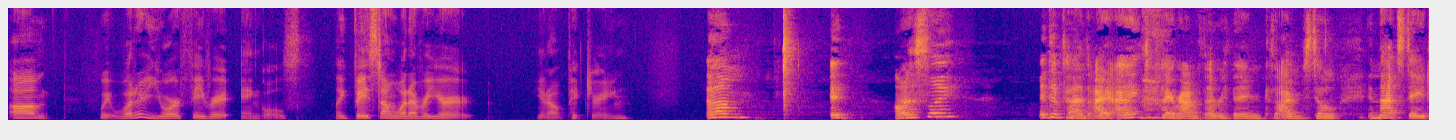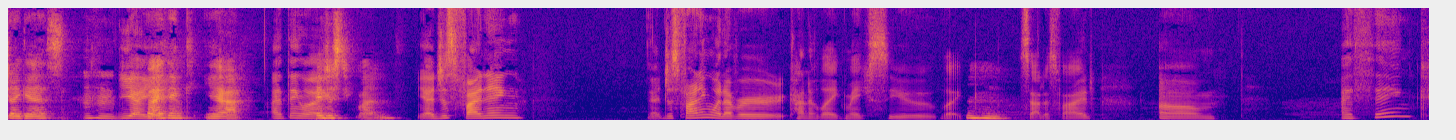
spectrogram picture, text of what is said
Um wait, what are your favorite angles? Like based on whatever you're, you know, picturing. Um, it honestly, it depends. I, I like to play around with everything because I'm still in that stage, I guess. Mhm. Yeah, yeah. But I yeah. think, yeah, I think like it's just fun. yeah, just finding yeah, just finding whatever kind of like makes you like hmm satisfied. Um I think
